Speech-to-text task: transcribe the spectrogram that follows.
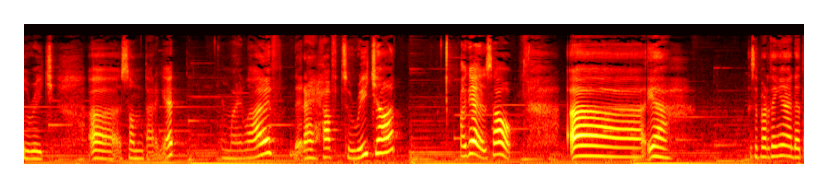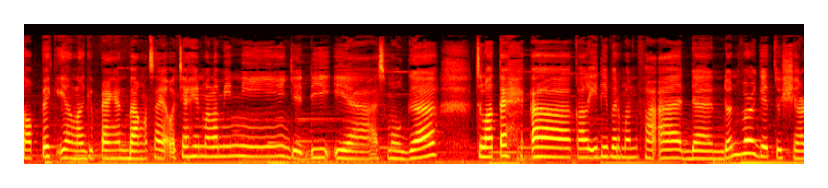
to reach uh, some target in my life that I have to reach out okay so uh, ya yeah. Sepertinya ada topik yang lagi pengen banget saya ocehin malam ini Jadi ya semoga celoteh uh, kali ini bermanfaat Dan don't forget to share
